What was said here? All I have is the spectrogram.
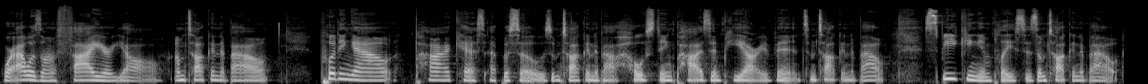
where I was on fire, y'all. I'm talking about putting out podcast episodes. I'm talking about hosting pods and PR events. I'm talking about speaking in places. I'm talking about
